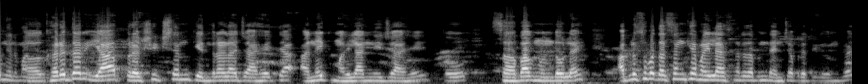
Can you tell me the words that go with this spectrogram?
निर्माण खर तर या प्रशिक्षण केंद्राला ज्या आहे त्या अनेक महिलांनी जे आहे तो सहभाग नोंदवलाय. आपल्यासोबत असंख्य महिला असणार आहेत आपण त्यांच्या प्रतिक्रिया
